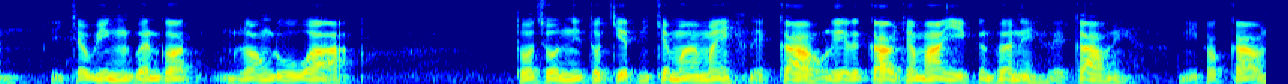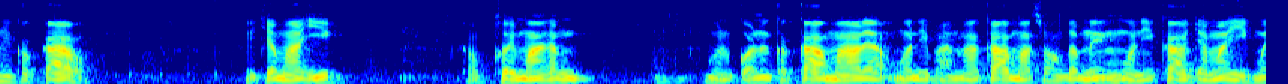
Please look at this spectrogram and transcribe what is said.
มที่จะวิ่งเพื่อนก็ลองดูว่า ตัวชนนี่ตัวเกียรนี่จะมาไหมเลขเก้าเลขเก้าจะมาอีกเพื่อนๆนี่เลขเก้านี่นี่ก็เก้านี่ก็เก้าหรือจะมาอีกเขาเคยมาตั้ง วดก่อนนั้นก็เก้ามาแล้วงวดที่ผ่านมาเก้ามาสองตำแหน่งงวดนี้เก้าจะมาอีกไหม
